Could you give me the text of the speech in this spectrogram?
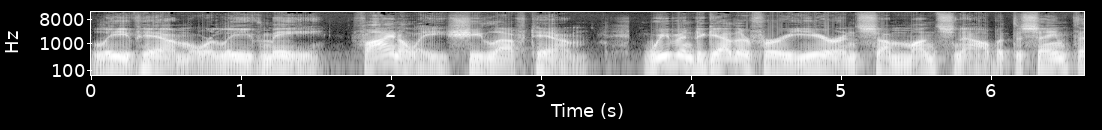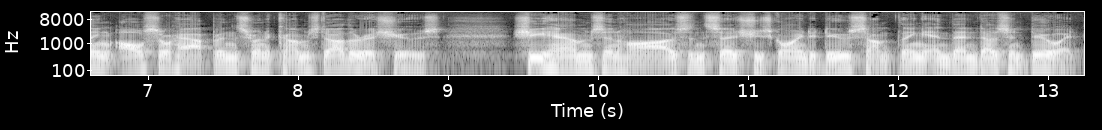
leave him or leave me. Finally, she left him. We've been together for a year and some months now, but the same thing also happens when it comes to other issues. She hems and haws and says she's going to do something and then doesn't do it.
